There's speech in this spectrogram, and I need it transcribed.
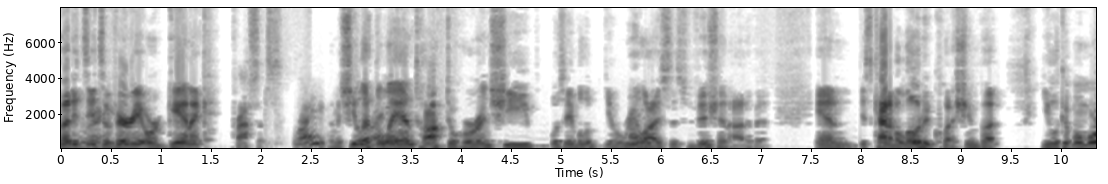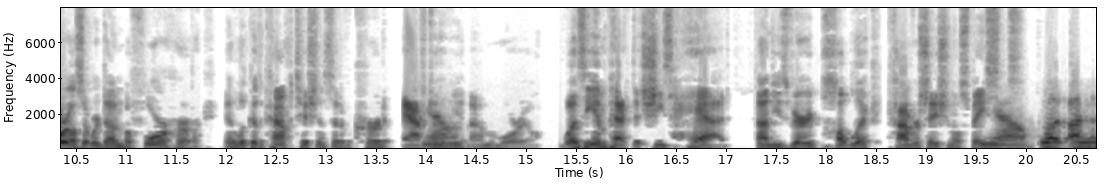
But it's it's a very organic process. right. I mean, she let the land talk to her, and she was able to you know realize this vision out of it. And it's kind of a loaded question, but you look at memorials that were done before her, and look at the competitions that have occurred after Yeah. the Vietnam Memorial. What's the impact that she's had on these very public conversational spaces? Yeah. Well, I'm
